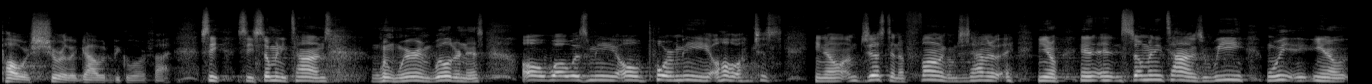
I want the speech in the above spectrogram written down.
Paul was sure that God would be glorified. See, see, so many times when we're in wilderness, oh, woe is me, oh, poor me, oh, I'm just, you know, I'm just in a funk, I'm just having a, you know, and, and so many times we, we, you know,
